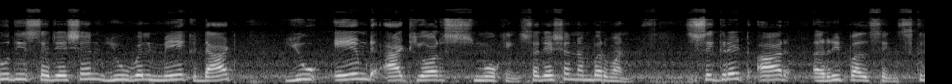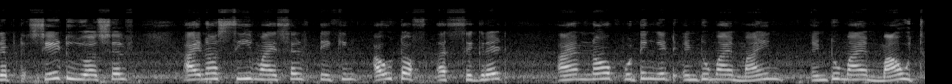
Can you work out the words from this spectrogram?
to the suggestion you will make that you aimed at your smoking. Suggestion number 1 cigarette are repulsing. Script say to yourself i now see myself taking out of a cigarette. I am now putting it into my mind into my mouth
